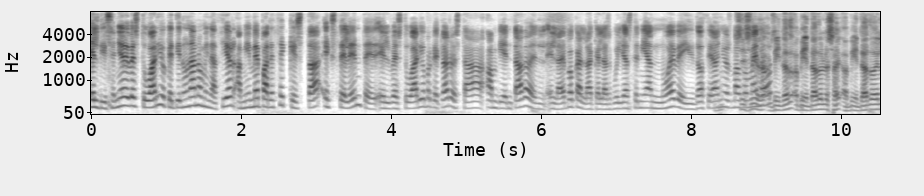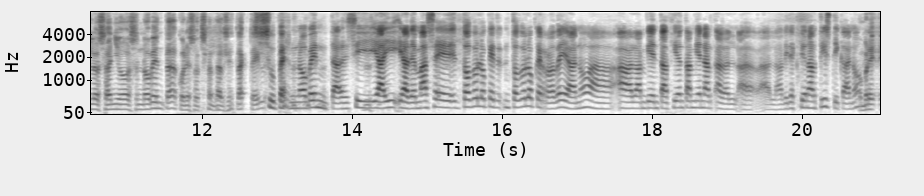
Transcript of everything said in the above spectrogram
el diseño de vestuario, que tiene una nominación. A mí me parece que está excelente el vestuario, porque claro, está ambientado en, en la época en la que las Williams tenían 9 y 12 años más o menos. ambientado, ambientado en los, ambientado en los años 90 con esos chandals de táctil. Super 90, sí, y, y además eh, todo lo que todo lo que rodea, ¿no? A, a la ambientación también, a, la, a la dirección artística, ¿no? Hombre,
